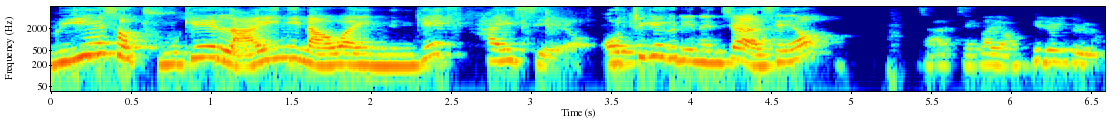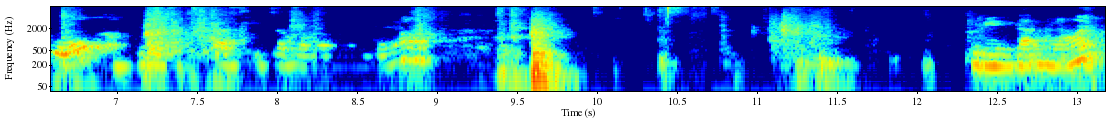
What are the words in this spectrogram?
위에서 두 개의 라인이 나와 있는 게 high C예요. 어떻게 그리는지 아세요? 자, 제가 연필을 들고 연필을 잠깐 잊어버렸는데요. 그린다면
